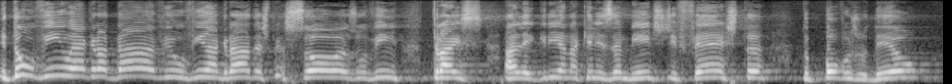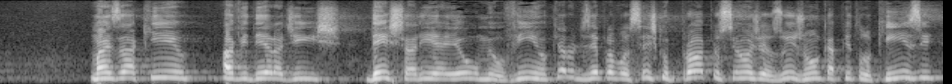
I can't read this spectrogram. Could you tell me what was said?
Então o vinho é agradável, o vinho agrada as pessoas, o vinho traz alegria naqueles ambientes de festa do povo judeu. Mas aqui a videira diz: Deixaria eu o meu vinho? Eu quero dizer para vocês que o próprio Senhor Jesus, João capítulo 15,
